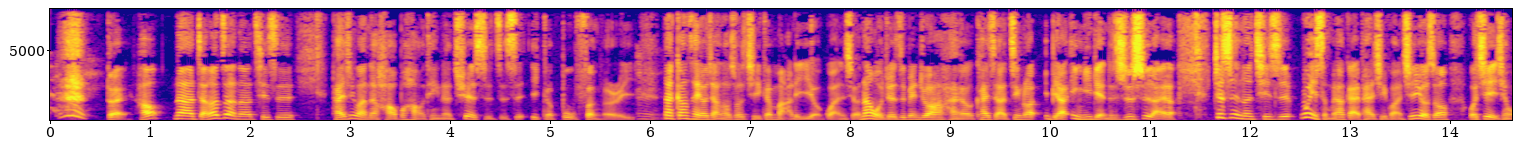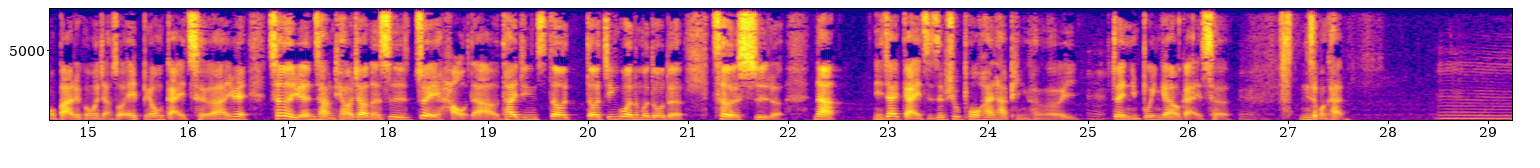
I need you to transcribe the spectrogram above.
对，好，那讲到这呢，其实排气管的好不好听呢，确实只是一个部分而已。嗯，那刚才有讲到说，其实跟马力有关系。那我觉得这边就要还要开始要进入到比较硬一点的知识来了，就是呢，其实为什么要改排气管？其实有时候我记得以前我爸就跟我讲说，哎，不用改车啊，因为车的原厂调教呢是最好的啊，它已经都都经过那么多的测试了，那你在改只是去破坏它平衡而已。嗯，对，你不应该要改车。嗯，你怎么看？嗯。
